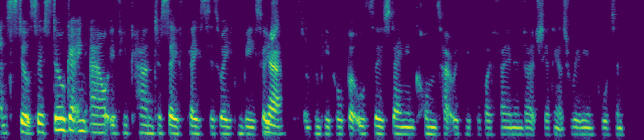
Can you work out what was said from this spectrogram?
And still so still getting out if you can to safe places where you can be socially Yeah. from people but also staying in contact with people by phone and virtually i think that's really important.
